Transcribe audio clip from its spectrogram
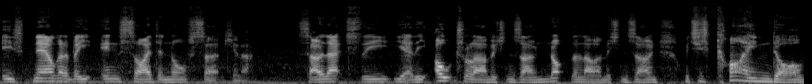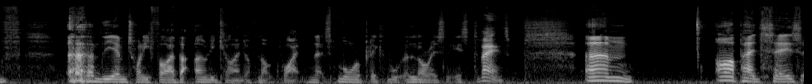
is now going to be inside the North Circular. So that's the yeah the ultra low emission zone, not the low emission zone, which is kind of the M25, but only kind of, not quite. And that's more applicable to lorries than it is to vans. Um, RPAD says,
